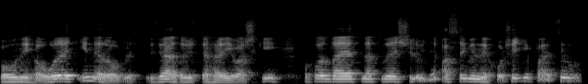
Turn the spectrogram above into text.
бо вони говорять і не роблять, зв'язують тягарі важкі, покладають на плечі людям, а самі не хочуть і пальцем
